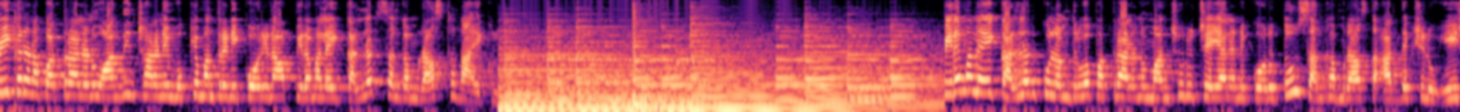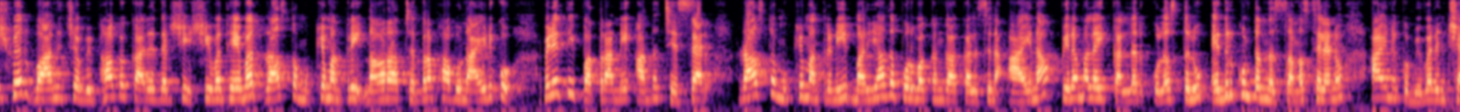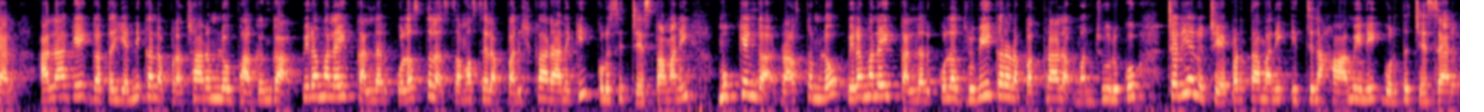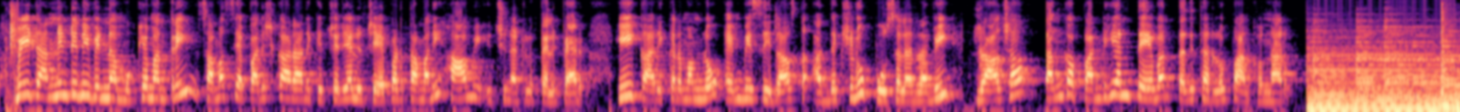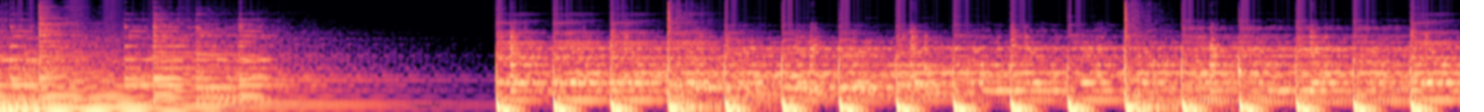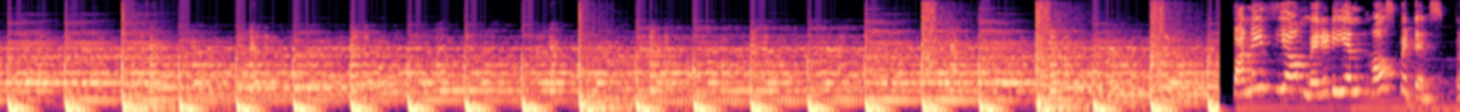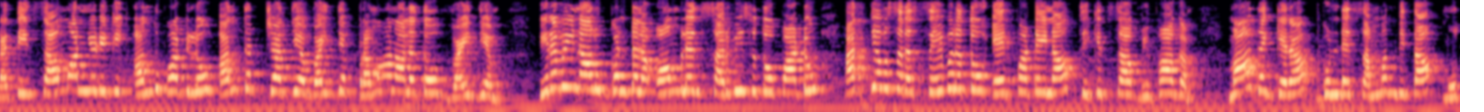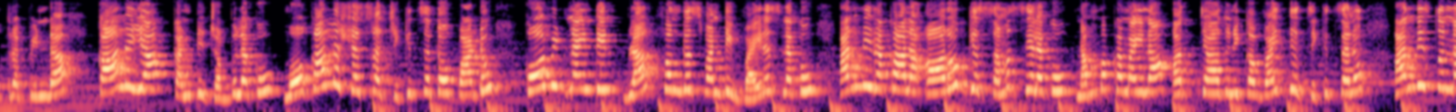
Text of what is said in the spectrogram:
ధృవీకరణ పత్రాలను అందించాలని ముఖ్యమంత్రిని కోరిన పిరమలై కల్లట్ సంఘం రాష్ట్ర నాయకులు. కల్లర్ కులం ధృవపత్రాలను మంజూరు చేయాలని కోరుతూ సంఘం రాష్ట్ర అధ్యక్షులు ఈశ్వర్ వాణిజ్య విభాగ కార్యదర్శి శివదేవర్ రాష్ట్ర ముఖ్యమంత్రి నారా చంద్రబాబు నాయుడుకు వినతి పత్రాన్ని అందజేశారు. రాష్ట్ర ముఖ్యమంత్రిని మర్యాదపూర్వకంగా కలిసిన ఆయన పిరమలై కల్లర్ కులస్తులు ఎదుర్కొంటున్న సమస్యలను ఆయనకు వివరించారు. అలాగే గత ఎన్నికల ప్రచారంలో భాగంగా పిరమలై కల్లర్ కులస్తుల సమస్యల పరిష్కారానికి కృషి చేస్తామని ముఖ్యంగా రాష్ట్రంలో పిరమలై కల్లర్ కుల ధృవీకరణ పత్రాల మంజూరుకు చర్యలు చేపడతామని ఇచ్చిన హామీని గుర్తు చేశారు. వీటన్నింటినీ విన్న ముఖ్యమంత్రి సమస్య పరిష్కారానికి చర్యలు చేపడతామని హామీ ఇచ్చినట్లు తెలిపారు. ఈ కార్యక్రమంలో ఎంబీసీ రాష్ట్ర అధ్యక్షుడు పూసల రవి రాజా తంగ పండియన్ తేవర్ తదితరులు పాల్గొన్నారు. హాస్పిటల్స్ ప్రతి సామాన్యుడికి అందుబాటులో అంతర్జాతీయ వైద్య ప్రమాణాలతో వైద్యం. ఇరవై నాలుగు గంటల అంబులెన్స్ సర్వీసుతో పాటు అత్యవసర సేవలతో ఏర్పాటైన చికిత్సా విభాగం. మా దగ్గర గుండె సంబంధిత మూత్రపిండ కాలేయ కంటి జబ్బులకు మోకాళ్ళ శస్త్ర చికిత్సతో పాటు కోవిడ్ నైన్టీన్ బ్లాక్ ఫంగస్ వంటి వైరస్లకు అన్ని రకాల ఆరోగ్య సమస్యలకు నమ్మకమైన అత్యాధునిక వైద్య చికిత్సను అందిస్తున్న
